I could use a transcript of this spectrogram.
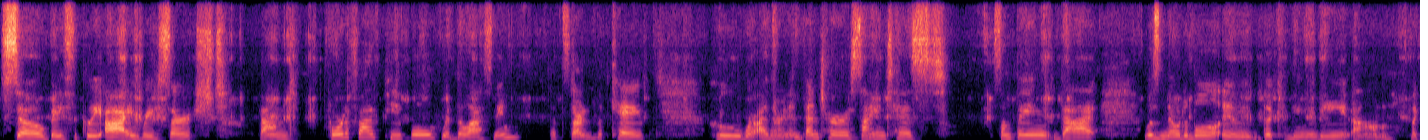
So basically I researched found four to five people with the last name that started with K who were either an inventor, scientist, something that was notable in the community um, that,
